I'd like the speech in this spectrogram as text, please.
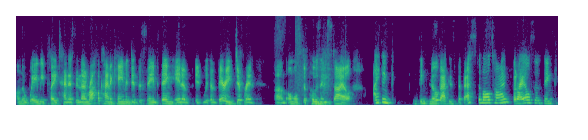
on the way we play tennis. And then Rafa kind of came and did the same thing in a with a very different, um, almost opposing style. I think I think Novak is the best of all time, but I also think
